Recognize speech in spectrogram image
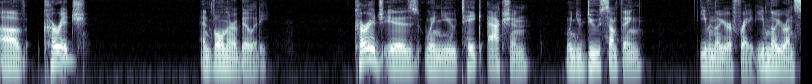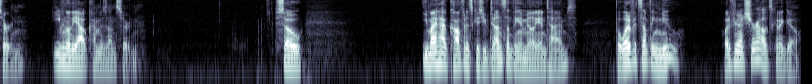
of courage and vulnerability. Courage is when you take action, when you do something, even though you're afraid, even though you're uncertain, even though the outcome is uncertain. So, you might have confidence because you've done something a million times, but what if it's something new? What if you're not sure how it's going to go?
